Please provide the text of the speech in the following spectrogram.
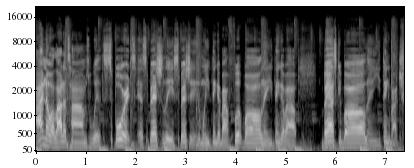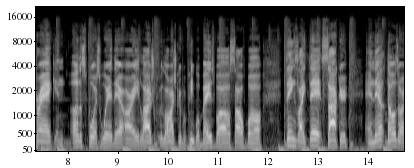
I know a lot of times with sports especially especially when you think about football and you think about basketball and you think about track and other sports where there are a large large group of people baseball softball things like that soccer and those are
